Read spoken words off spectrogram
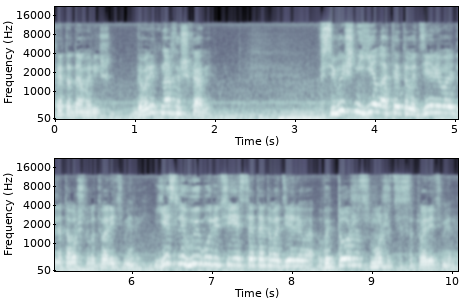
Хета Дама Риша. Говорит Нахашхави. Всевышний ел от этого дерева для того, чтобы творить миры. Если вы будете есть от этого дерева, вы тоже сможете сотворить миры.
